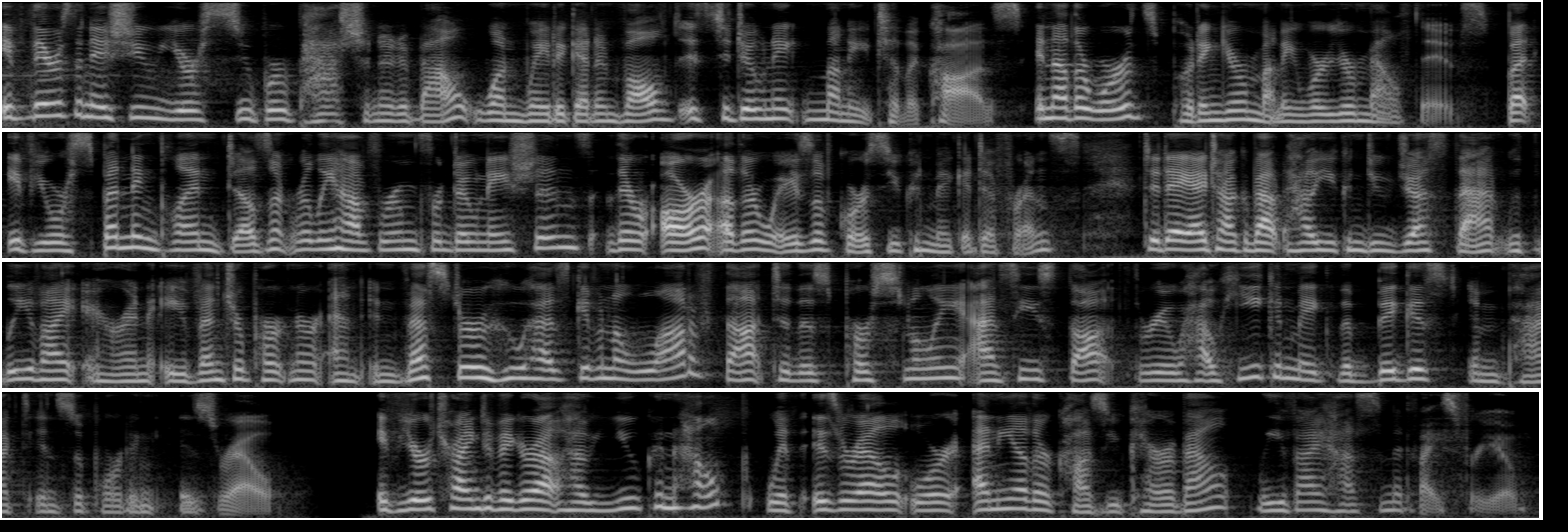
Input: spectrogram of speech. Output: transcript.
If there's an issue you're super passionate about, one way to get involved is to donate money to the cause. In other words, putting your money where your mouth is. But if your spending plan doesn't really have room for donations, there are other ways, of course, you can make a difference. Today, I talk about how you can do just that with Levi Aron, a venture partner and investor who has given a lot of thought to this personally as he's thought through how he can make the biggest impact in supporting Israel. If you're trying to figure out how you can help with Israel or any other cause you care about, Levi has some advice for you.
